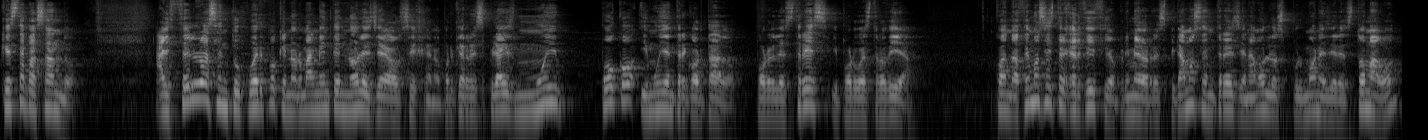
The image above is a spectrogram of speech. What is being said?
¿Qué está pasando? Hay células en tu cuerpo que normalmente no les llega oxígeno, porque respiráis muy poco y muy entrecortado, por el estrés y por vuestro día. Cuando hacemos este ejercicio, primero respiramos en tres, llenamos los pulmones y el estómago,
